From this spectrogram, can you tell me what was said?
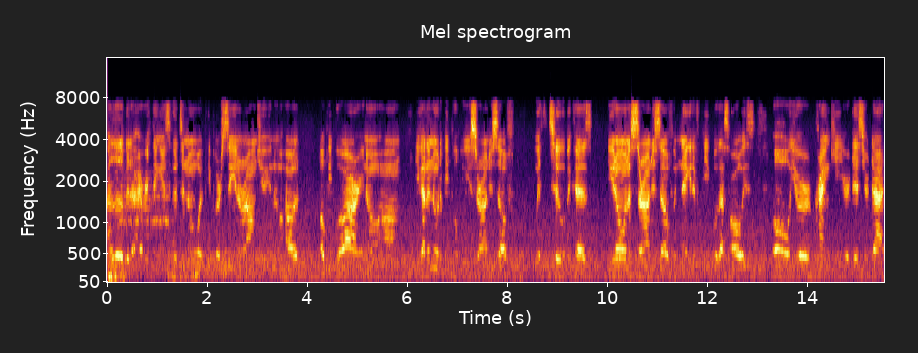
a little bit of everything. It's good to know what people are saying around you, you know, how how people are, you know. Um, you got to know the people who you surround yourself with too, because you don't want to surround yourself with negative people that's always, oh, you're cranky, you're this, you're that.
